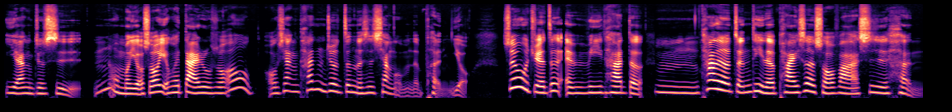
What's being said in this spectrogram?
一样，就是嗯，我们有时候也会带入说，哦，偶像他们就真的是像我们的朋友，所以我觉得这个 MV 它的嗯，它的整体的拍摄手法是很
